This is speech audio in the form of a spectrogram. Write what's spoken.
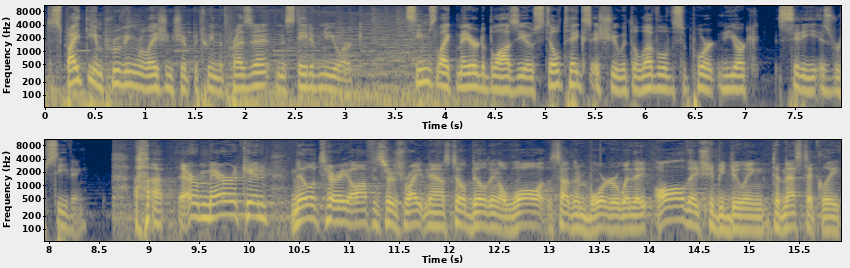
Despite the improving relationship between the president and the state of New York, it seems like Mayor de Blasio still takes issue with the level of support New York City is receiving. Uh, there are American military officers right now still building a wall at the southern border when they all they should be doing domestically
